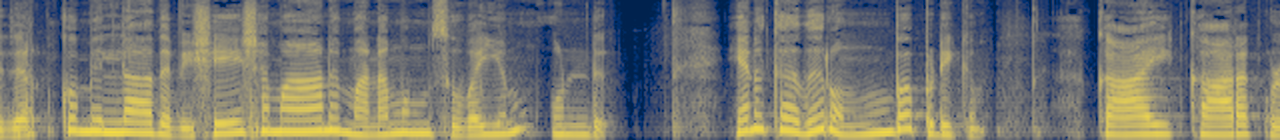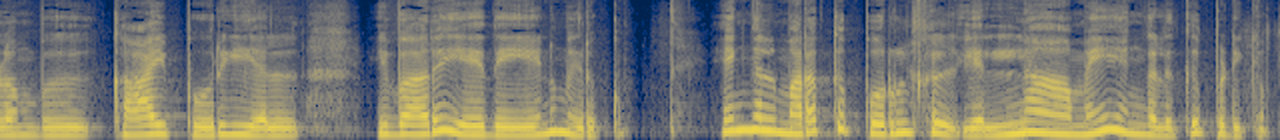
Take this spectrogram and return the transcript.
எதற்கும் இல்லாத விசேஷமான மனமும் சுவையும் உண்டு. எனக்கு அது ரொம்ப பிடிக்கும். காய் காரக்குழம்பு காய் பொரியல் இவ்வாறு ஏதேனும் இருக்கும். எங்கள் மரத்து பொருள்கள் எல்லாமே எங்களுக்கு பிடிக்கும்.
